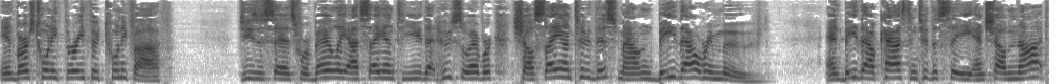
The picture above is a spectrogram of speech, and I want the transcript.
in verse 23 through 25, Jesus says, For verily I say unto you that whosoever shall say unto this mountain, Be thou removed, and be thou cast into the sea, and shall not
